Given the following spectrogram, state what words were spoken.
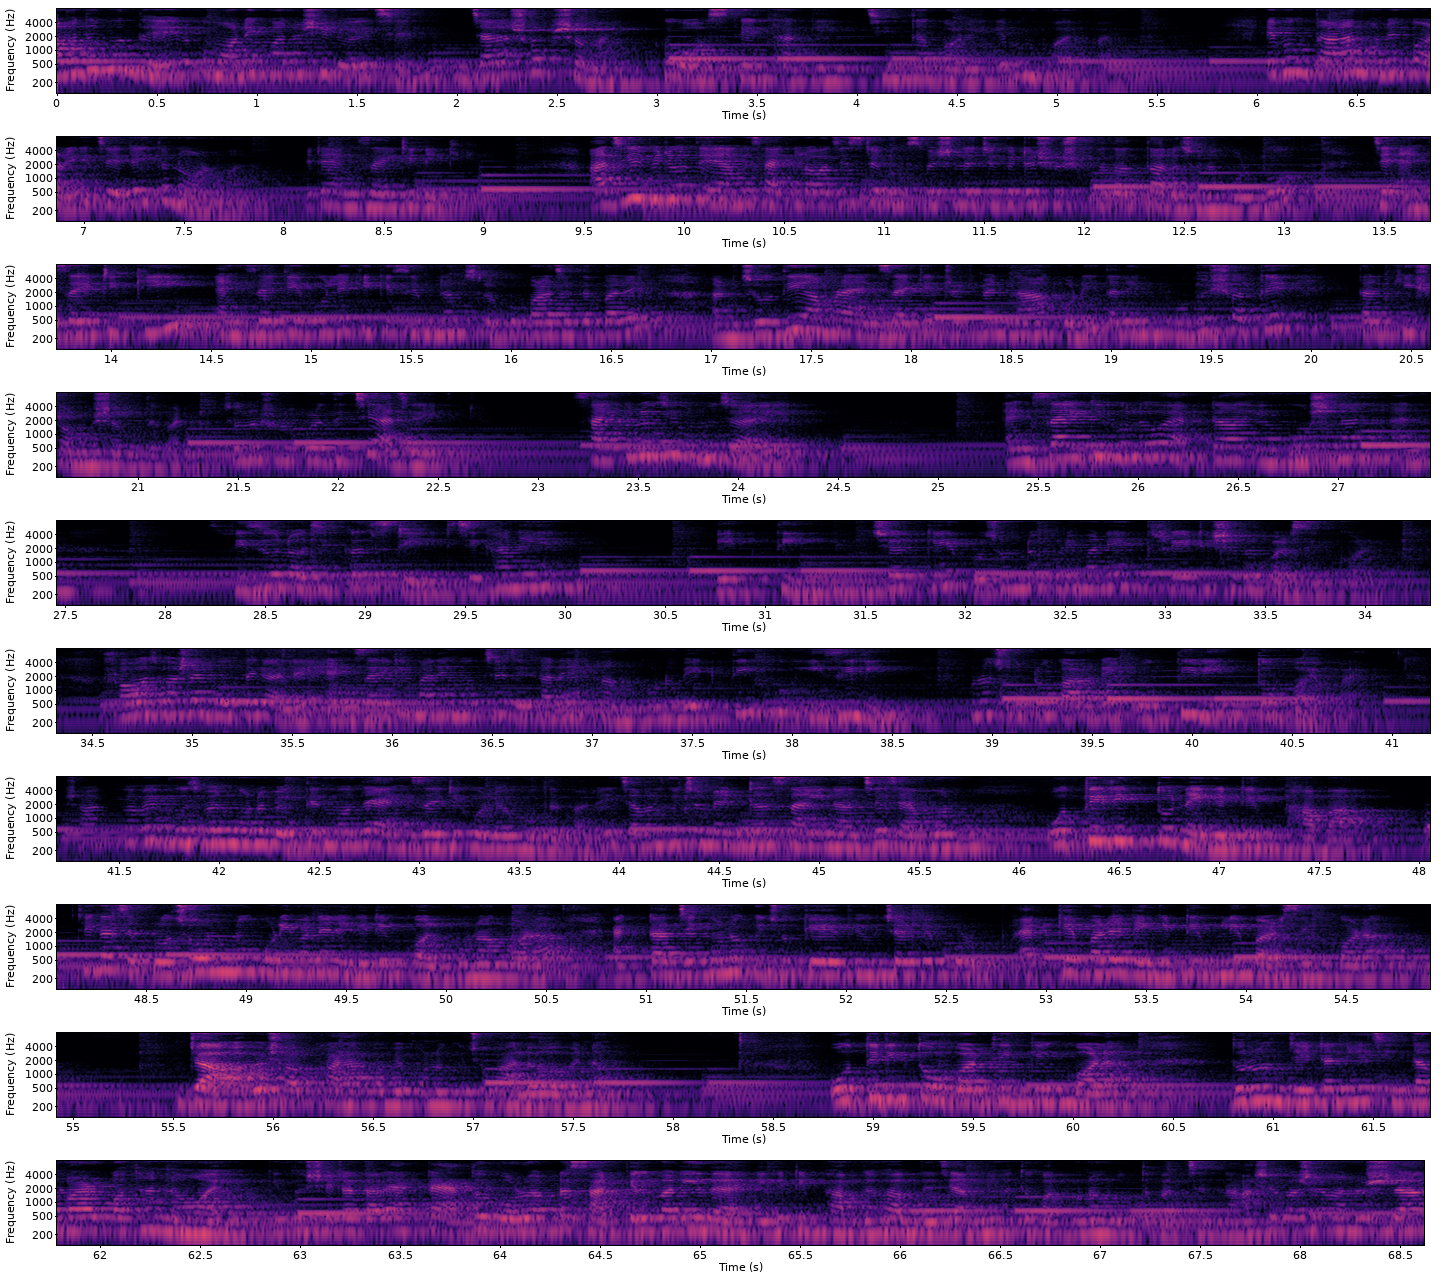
আমাদের মধ্যে এরকম অনেক মানুষই রয়েছেন যারা সব সময় খুব অস্থির থাকে, চিন্তা করে এবং ভয় পায়। এবং তারা মনে করে যে এটাই তো নর্মাল এটা অ্যাংজাইটি নাকি? আজকের ভিডিওতে আমি সাইকোলজিস্ট এবং স্পেশাল এডুকেটর সুস্মিতা দত্ত আলোচনা করব যে অ্যাংজাইটি কী অ্যাংজাইটি হলে কী কী সিমটমস লক্ষ্য করা যেতে পারে, আর যদি আমরা অ্যাংজাইটি ট্রিটমেন্ট না করি, তাহলে ভবিষ্যতে তার কী সমস্যা হতে পারে? চলো শুরু করে দিচ্ছি আজকের এই ভিডিও সাইকোলজি অনুযায়ী অ্যাংজাইটি হলো একটা ইমোশনাল অ্যান্ড ফিজিওলজিক্যাল স্টেট যেখানে ব্যক্তি ফিউচারকে প্রচণ্ড পরিমাণে থ্রেট হিসেবে পারসিভ করে। সহজ ভাষায় বলতে গেলে অ্যাংজাইটি মানে হচ্ছে যেখানে কোনো ব্যক্তি খুব ইজিলি কোনো ছোট কারণে অতিরিক্ত ভয় পায়। স্বাভাবিকভাবে বুঝবেন কোনো ব্যক্তির মধ্যে অ্যাংজাইটি হলেও হতে পারে। যেমন কিছু মেন্টাল সাইন আছে, যেমন অতিরিক্ত নেগেটিভ ভাবা। ঠিক আছে? প্রচণ্ড পরিমাণে নেগেটিভ কল্পনা করা। একটা যে কোনো কিছুকে ফিউচারকে একেবারে নেগেটিভলি পারসিভ করা। যা হবে সব খারাপ হবে, কোনো কিছু ভালো হবে না। অতিরিক্ত ওভার থিঙ্কিং করা। ধরুন, যেটা নিয়ে চিন্তা করার কথা নয়, কিন্তু সেটা তারা একটা এত বড় একটা সার্কেল বানিয়ে দেয় নেগেটিভ ভাবতে ভাবতে যে আপনি হয়তো কল্পনা করতে পারছেন না। আশেপাশের মানুষরা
